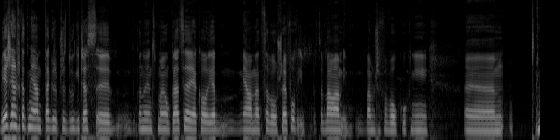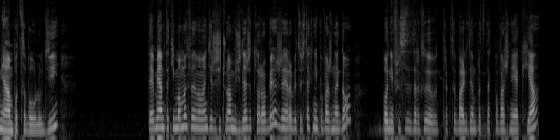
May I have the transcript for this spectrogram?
wiesz, ja na przykład miałam tak, że przez długi czas y, wykonując moją pracę, jako ja miałam nad sobą szefów i pracowałam i byłam szefową kuchni, ym, miałam pod sobą ludzi. To ja miałam taki moment w pewnym momencie, że się czułam źle, że to robię, że ja robię coś tak niepoważnego, bo nie wszyscy traktowali tę pracę tak poważnie jak ja.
